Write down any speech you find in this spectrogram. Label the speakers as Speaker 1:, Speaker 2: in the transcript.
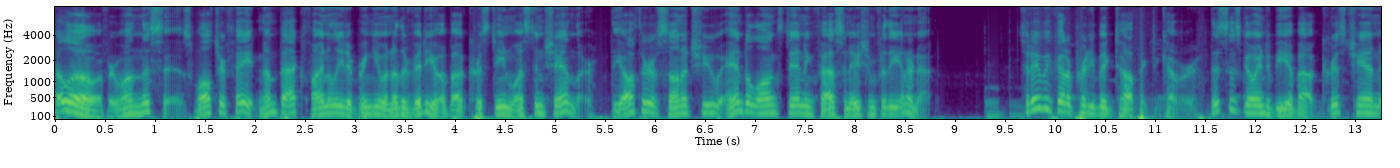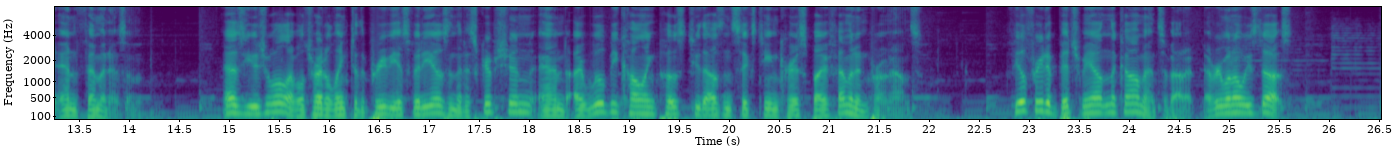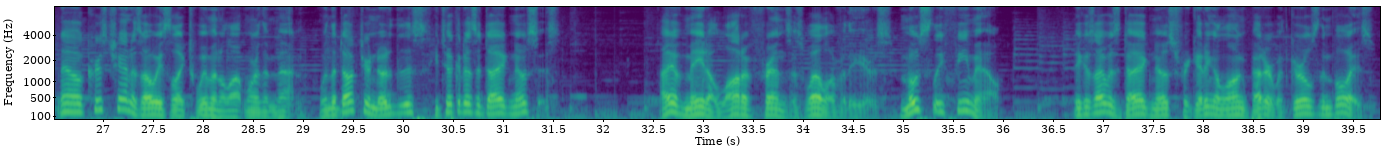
Speaker 1: Hello everyone, this is Walter Fate, and I'm back finally to bring you another video about Christine Weston Chandler, the author of Sonichu and a long-standing fascination for the internet. Today we've got a pretty big topic to cover. This is going to be about Chris Chan and feminism. As usual, I will try to link to the previous videos in the description, and I will be calling post-2016 Chris by feminine pronouns. Feel free to bitch me out in the comments about it, everyone always does. Now, Chris Chan has always liked women a lot more than men. When the doctor noted this, he took it as a diagnosis. I have made a lot of friends as well over the years, mostly female, because I was diagnosed for getting along better with girls than boys.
